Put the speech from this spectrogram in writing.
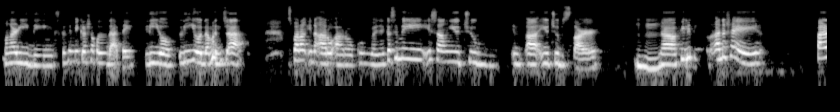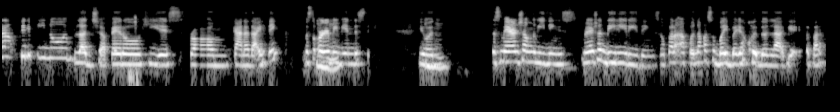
mga readings. Kasi may crush ako dati. Leo. Leo naman siya. Tapos parang inaaraw-araw ko ganyan. Kasi may isang YouTube uh, YouTube star mm-hmm. na Filipino, ano siya eh, parang Filipino blood siya, pero he is from Canada, I think. Basta, mm-hmm. or maybe in the States. Yun. Mm-hmm. Tapos meron siyang readings, meron siyang daily readings. So parang ako, nakasubaybay ako doon lagi. Parang,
